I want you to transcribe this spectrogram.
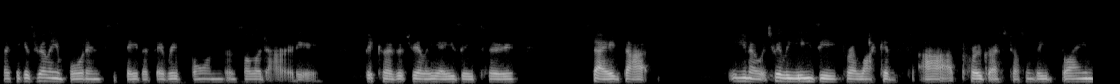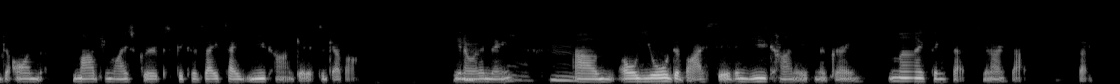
So I think it's really important to see that there is bond and solidarity, because it's really easy to say that you know, it's really easy for a lack of uh, progress to often be blamed on marginalized groups because they say you can't get it together. You know mm-hmm. what I mean? Mm-hmm. Um, or you're divisive and you can't even agree. And I think that's, you know, that's that's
